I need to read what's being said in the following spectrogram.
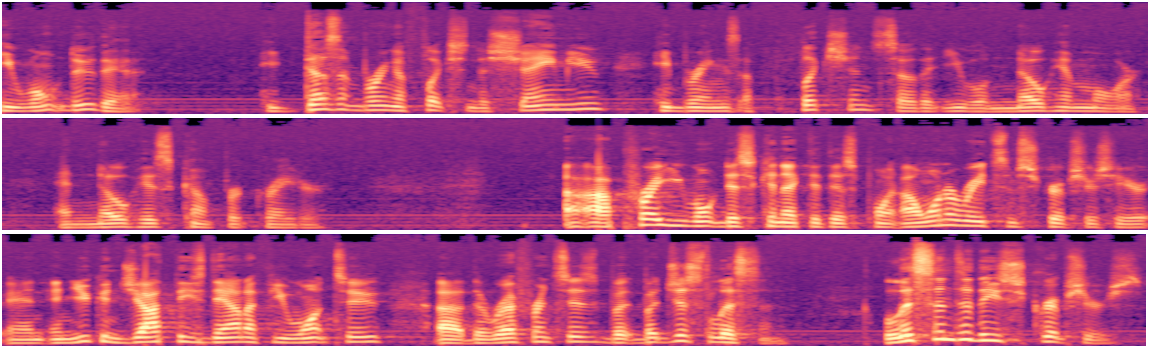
He won't do that. He doesn't bring affliction to shame you. He brings affliction so that you will know him more and know his comfort greater. I pray you won't disconnect at this point. I want to read some scriptures here, and, and you can jot these down if you want to, uh, the references, but, but just listen. Listen to these scriptures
